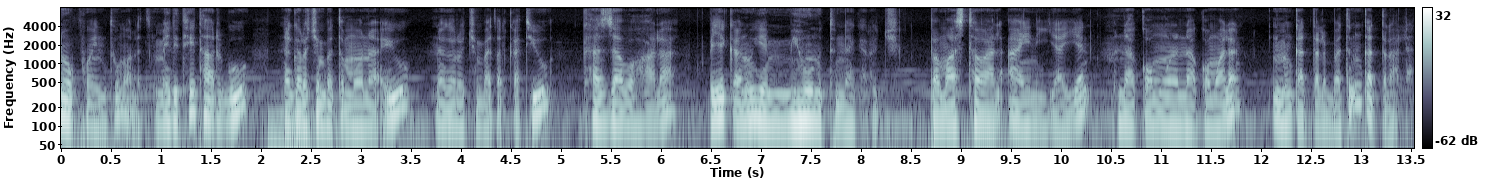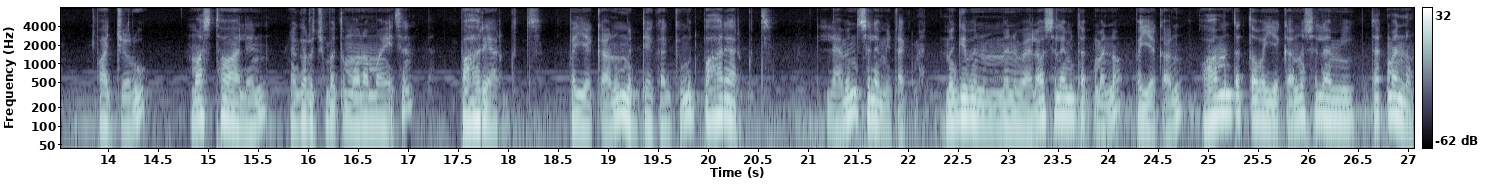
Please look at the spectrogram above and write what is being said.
ነው point ኡ ማለት ነው። meditate አድርጉ፣ ነገሮችን በጥሞና እዩ፣ ነገሮችን በጥልቀት እዩ። ከዛ በኋላ በየቀኑ የሚሆኑትን ነገሮች በማስተዋል አይን እያየን ምናቆመውን እናቆማለን፣ የምንቀጥልበትን እንቀጥላለን። ባጭሩ ማስተዋልን ነገሮችን በጥሞና ማየትን ባህሪ ያርጉት። በየቀኑ የምትደጋግሙት ባህሪ ያርጉት። ለምን? ስለሚጠቅመን። ምግብን የምንበላው ስለሚጠቅመን ነው በየቀኑ ውሃ የምንጠጣው በየቀኑ ስለሚጠቅመን ነው።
